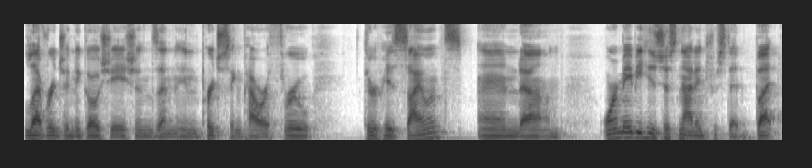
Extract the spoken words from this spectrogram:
leverage in negotiations and in purchasing power through through his silence and. Um, or maybe he's just not interested. But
